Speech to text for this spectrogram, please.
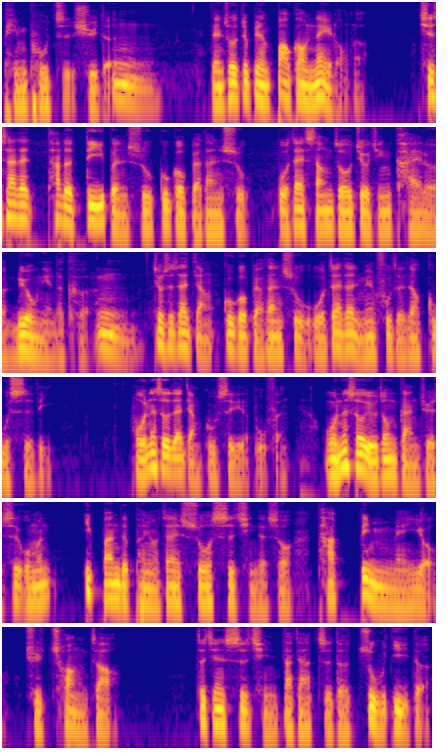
平铺直叙的，嗯，等于说就变成报告内容了。其实他在他的第一本书《Google 表单术》。我在商周就已经开了六年的课了，嗯，就是在讲 Google 表单术，我在这里面负责叫故事里。我那时候在讲故事里的部分，我那时候有一种感觉是，我们一般的朋友在说事情的时候，他并没有去创造这件事情大家值得注意的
